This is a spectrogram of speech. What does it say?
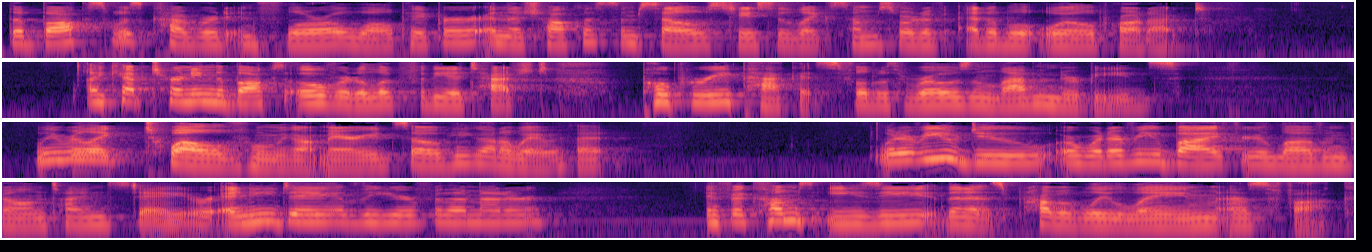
The box was covered in floral wallpaper, and the chocolates themselves tasted like some sort of edible oil product. I kept turning the box over to look for the attached potpourri packets filled with rose and lavender beads. We were like 12 when we got married, so he got away with it. Whatever you do, or whatever you buy for your love on Valentine's Day, or any day of the year for that matter, if it comes easy, then it's probably lame as fuck.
